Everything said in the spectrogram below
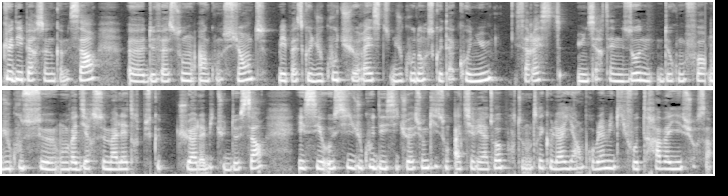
que des personnes comme ça euh, de façon inconsciente. Mais parce que du coup tu restes du coup dans ce que tu as connu ça reste une certaine zone de confort. Du coup, ce, on va dire ce mal-être puisque tu as l'habitude de ça. Et c'est aussi du coup des situations qui sont attirées à toi pour te montrer que là, il y a un problème et qu'il faut travailler sur ça.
